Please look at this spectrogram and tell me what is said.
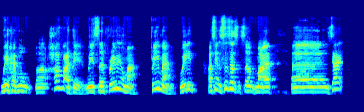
we have uh, half a day with Freeman. Freeman, we I think this is my uh, that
